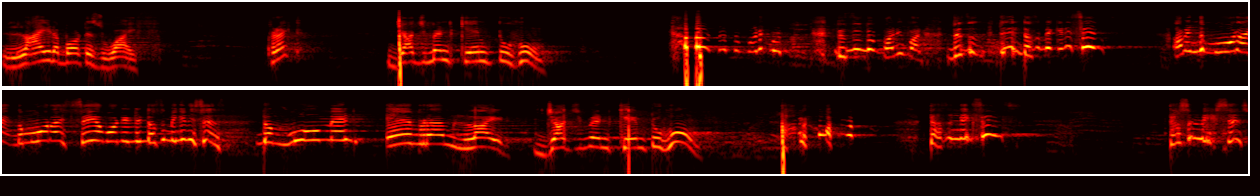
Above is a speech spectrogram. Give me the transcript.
lied about his wife, correct? Judgment came to whom? That's the funny part. This is the funny part. This is this doesn't make any sense. I mean, the more I the more I say about it, it doesn't make any sense. The moment Abraham lied, judgment came to whom? doesn't make sense. Doesn't make sense.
